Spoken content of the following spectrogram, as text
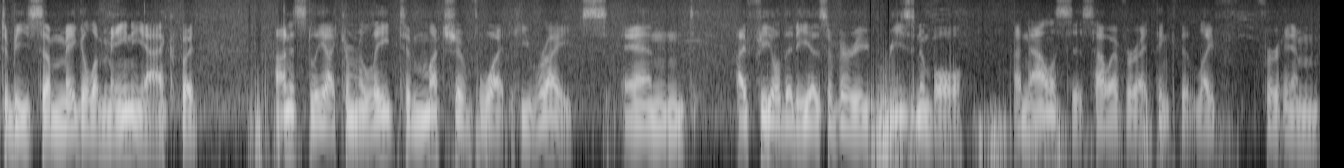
to be some megalomaniac, but honestly, I can relate to much of what he writes. And I feel that he has a very reasonable analysis. However, I think that life for him,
